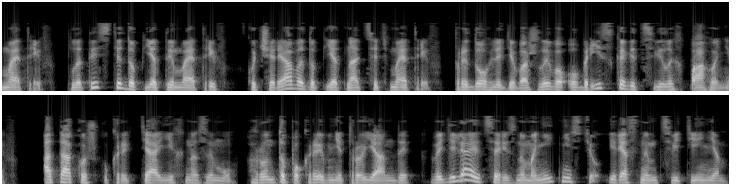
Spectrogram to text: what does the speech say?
метрів, плетисті до 5 метрів, кучеряве до 15 метрів. При догляді важливо обрізка від цвілих пагонів, а також укриття їх на зиму. Ґрунтопокривні троянди виділяються різноманітністю і рясним цвітінням.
